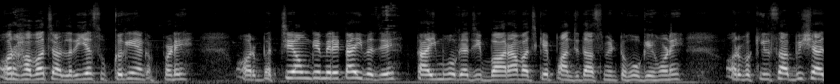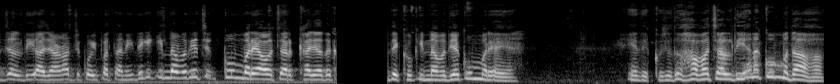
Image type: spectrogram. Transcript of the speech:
ਔਰ ਹਵਾ ਚੱਲ ਰਹੀ ਆ, ਸੁੱਕ ਗਏ ਆ ਕੱਪੜੇ। ਔਰ ਬੱਚੇ ਆਉਂਗੇ ਮੇਰੇ 2:30 ਵਜੇ ਟਾਈਮ ਹੋ ਗਿਆ ਜੀ 12 ਵਜ ਕੇ 5-10 ਮਿੰਟ ਹੋ ਗਏ ਹੋਣੇ। ਔਰ ਵਕੀਲ ਸਾਹਿਬ ਵੀ ਸ਼ਾਇਦ ਜਲਦੀ ਆ ਜਾਣਾ, ਅੱਜ ਕੋਈ ਪਤਾ ਨਹੀਂ। ਦੇਖੀ ਕਿੰਨਾ ਵਧੀਆ ਚ- ਘੁੰਮ ਰਿਹਾ ਉਹ ਚਰਖਾ ਜਦ ਦੇਖੋ ਕਿੰਨਾ ਵਧੀਆ ਘੁੰਮ ਰਿਹਾ ਹੈ। ਇਹ ਦੇਖੋ ਜਦੋਂ ਹਵਾ ਚੱਲਦੀ ਹੈ ਨਾ ਘੁੰਮਦਾ ਆ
